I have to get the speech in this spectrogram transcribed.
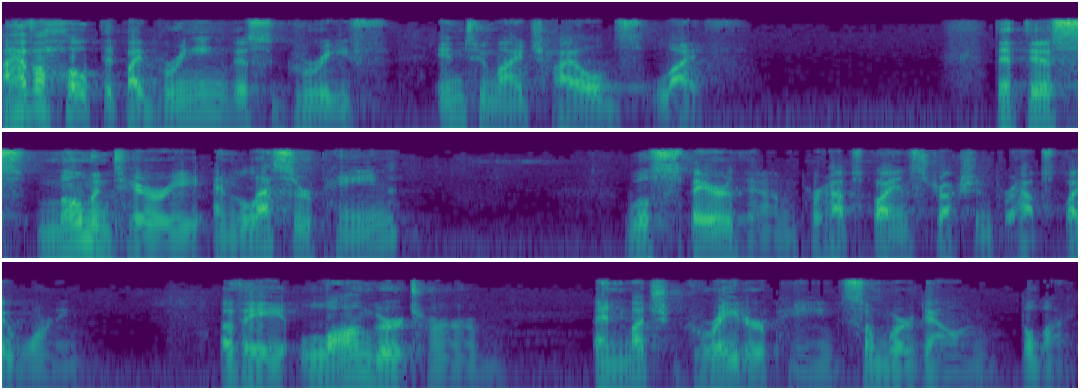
I have a hope that by bringing this grief into my child's life, that this momentary and lesser pain will spare them, perhaps by instruction, perhaps by warning, of a longer term and much greater pain somewhere down the line.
